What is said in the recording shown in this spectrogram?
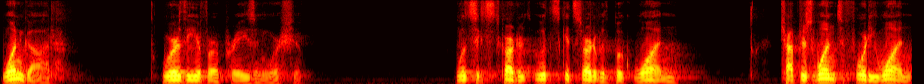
One God, worthy of our praise and worship. Let's get started, let's get started with book one, chapters 1 to 41.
